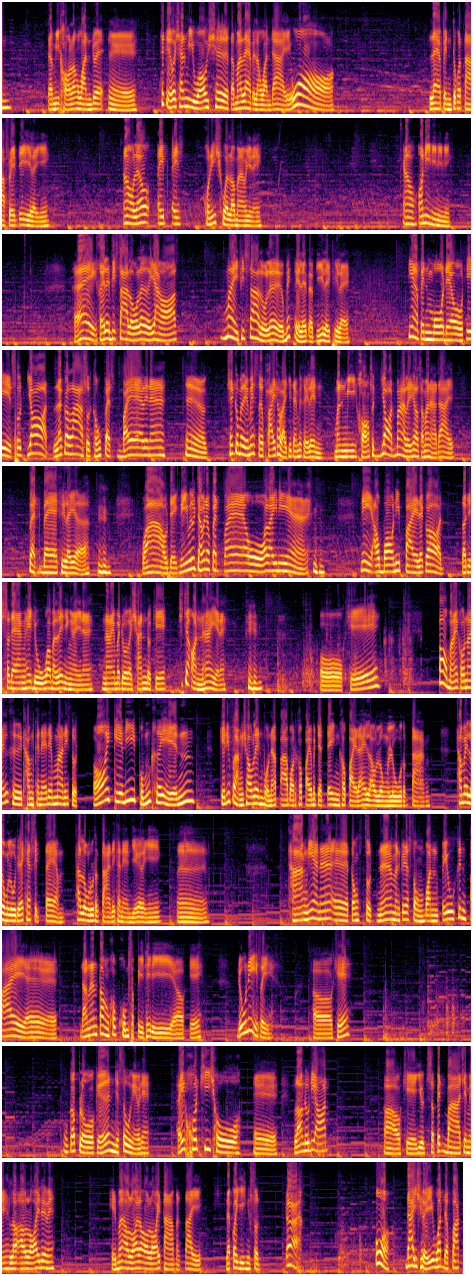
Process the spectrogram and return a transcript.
แต่มีของรางวัลด้วย เออ ถ้าเกิดว่าฉันมีวอลเชอร์สามารถแลกเป็นรางวัลได้ว้าวแลกเป็นตุ๊กตาเฟรดดี้อะไรอย่างงี้ เอาแล้วไอไอคนที่ชวนเรามามันอยู่ไหน เอาอ๋อนี่นี่นี่นี่เฮ้ยเคยเล่นพิซซ่าโรลเลอร์ยังออส ไม่พิซซ่าโรลเลอร์ ไม่เคยอะไรแบบนี้เลยคืออะไร เนี่ยเป็นโมเดลที่สุดยอดแล้วก็ล่าสุดของแฟชแบร์เลยนะ เออฉันก็ไม่เลยไม่เซอร์ไพรส์เท่าไหร่ที่แต่ไม่เคยเล่น มันมีของสุดยอดมากเลยที่เราสามารถหาได้แฟชแบร์คืออะไรเหรอว้าวเด็กนี้ไม่รู้จักว่าแฟชแบร์โอ้อะไรเนี่ย นี่เอาบอลนี่ไปแล้วก็เราจะแสดงให้ดูว่ามันเล่นยังไงนะ นายมาโดนกับฉันโอเคฉันจะอ่อนให้อะนะ โอเค เป้าหมายของนายก็คือทำคะแนนได้มากที่สุด อ๋อเกมนี้ผมเคยเห็น เกมที่ฝรั่งชอบเล่นผมนะปาบอลเข้าไปมันจะเด้งเข้าไปแล้วให้เราลงรูต่างๆ ถ้าไม่ลงรูจะได้แค่สิบแต้ม ถ้าลงรูต่างๆได้คะแนนเยอะอะไรอย่างนี้ เออ ทางเนี้ยนะเออตรงสุดนะ มันก็จะส่งบอลปิ้วขึ้นไป เออ ดังนั้นต้องควบคุมสปีดให้ดี โอเค ดูนี่สิ โอเค ก็โปรเกินจะสู้ไงวะเนี่ยเฮ้ยโคตรขี้โชว์เออลองดูดิออสอ่าโอเค หยุดสเปซบาร์ใช่ไหมเราเอาร้อยด้วยไหมเห็นไหมเอาร้อยเราเอาร้อยตามมันไส้แล้วก็ยิงสุดอะโอ้ได้เฉย what the fuck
